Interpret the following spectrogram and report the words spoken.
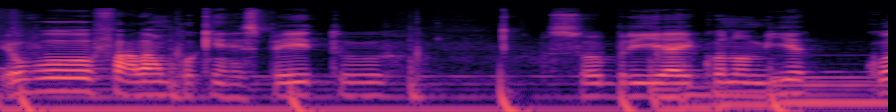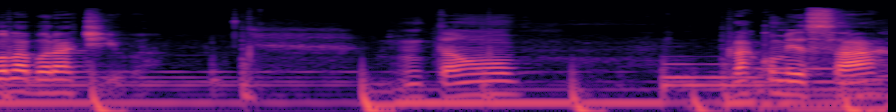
Eu vou falar um pouquinho a respeito sobre a economia colaborativa. Então, para começar,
